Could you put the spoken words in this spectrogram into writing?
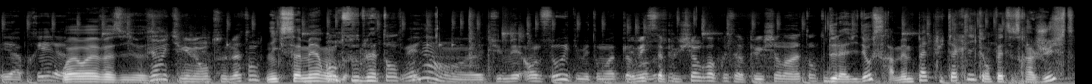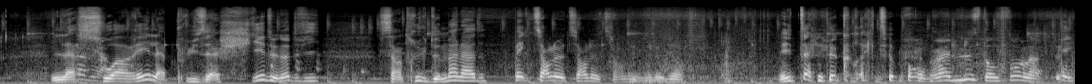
Et après. euh, Ouais, ouais, vas-y, Non, vas-y. mais tu les mets en dessous de la tente. Nique sa mère, on. de la tente. Mais non, euh, tu mets en dessous et tu mets ton matelas. Mais mec, ça pue le chien, gros. Après, ça pue le chien dans la tente. de la vidéo sera même pas putaclic en fait, ce sera juste la soirée la plus à chier de notre vie. C'est un truc de malade. Mec, tire-le, tire-le, tire-le, mets-le bien. Mais étale-le correctement. Regarde-le cet enfant là. Mec,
